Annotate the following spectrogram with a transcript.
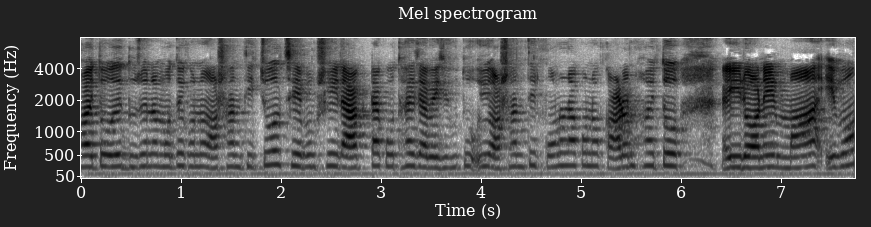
হয়তো ওদের দুজনের মধ্যে কোনো অশান্তি চলছে এবং সেই রাগটা কোথায় যাবে? যেহেতু ওই অশান্তির কোনো না কোনো কারণ হয়তো এই রনের মা এবং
